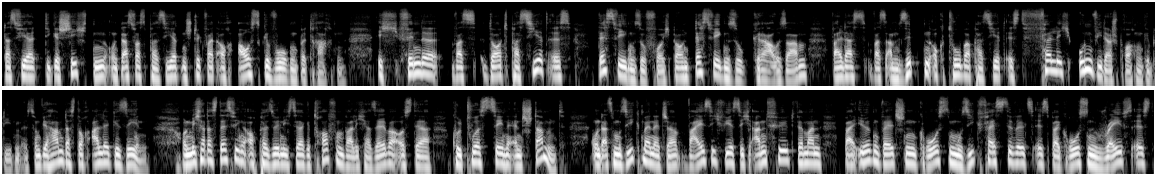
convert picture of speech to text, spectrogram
dass wir die Geschichten und das, was passiert, ein Stück weit auch ausgewogen betrachten. Ich finde, was dort passiert ist, deswegen so furchtbar und deswegen so grausam, weil das, was am 7. Oktober passiert ist, völlig unwidersprochen geblieben ist. Und wir haben das doch alle gesehen. Und mich hat das deswegen auch persönlich sehr getroffen, weil ich ja selber aus der Kulturszene entstammt. Und als Musikmanager weiß ich, wie es sich anfühlt, wenn man bei irgendwelchen großen Musikfestivals ist, bei großen Raves ist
